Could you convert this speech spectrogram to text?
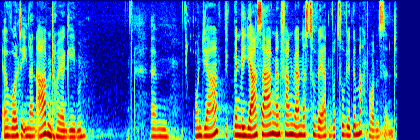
Er wollte ihnen ein Abenteuer geben. Ähm, und ja, wenn wir Ja sagen, dann fangen wir an, das zu werden, wozu wir gemacht worden sind.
